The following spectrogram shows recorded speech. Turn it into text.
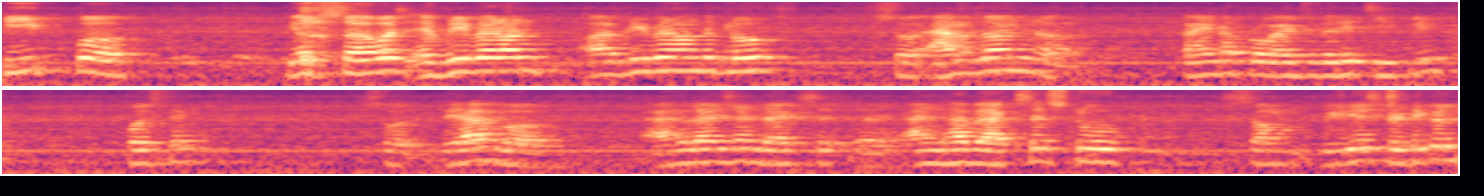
keep uh, your servers everywhere on everywhere on the globe. So Amazon uh, kind of provides very cheaply. First thing, so they have uh, analyzed and access uh, and have access to some various critical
